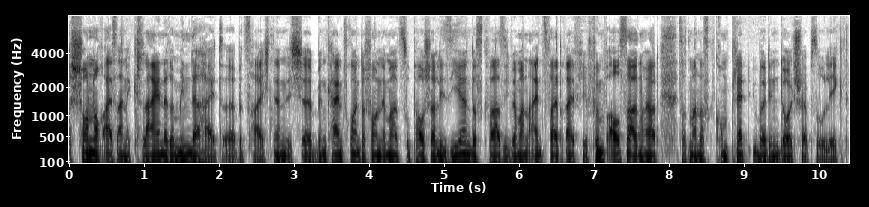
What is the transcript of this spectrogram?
schon noch als eine kleinere Minderheit äh, bezeichnen. Ich äh, bin kein Freund davon, immer zu pauschalisieren, dass quasi, wenn man ein, zwei, drei, vier, fünf Aussagen hört, dass man das komplett über den Deutschrap so legt.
